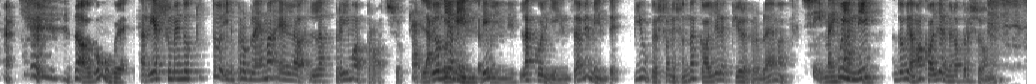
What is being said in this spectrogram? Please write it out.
no, comunque, riassumendo tutto, il problema è la primo approccio. Eh, E l'accoglienza, ovviamente quindi. l'accoglienza, ovviamente più persone sono da accogliere, più è il problema. Sì, ma infatti... Quindi dobbiamo accogliere meno persone.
